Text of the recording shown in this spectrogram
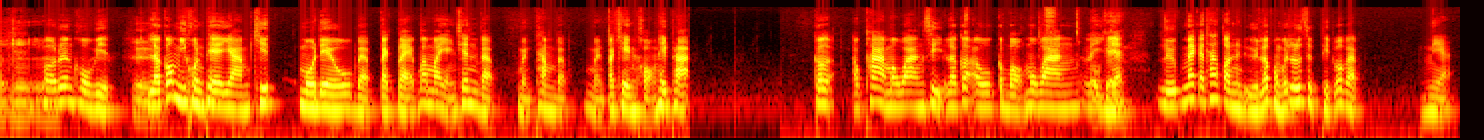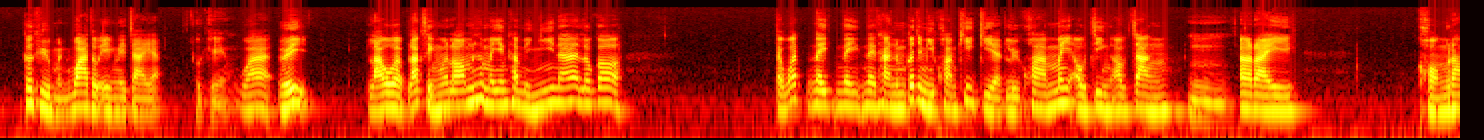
อเออเพราะเรื่องโควิดเออแล้วก็มีคนพยายามคิดโมเดลแบบแปลกๆมากมายอย่างเช่น แบบเหมือนทำแบบเหมือนประเคนของให้พระ ก็เอาผ้ามาวางสิ แล้วก็เอากระบอกมาวางอะไรอย่างเงี้ย หรือแม้กระทั่งตอนอื่นๆ แล้วผมก็จะรู้สึกผิดว่าแบบ เนี่ย ก็คือเหมือนว่าตัวเองในใจอะโอเค ว่า เอ้ย เราแบบรักสิ่งแวดล้อมทำไมยังทำอย่างนี้นะ แล้วก็ แต่ว่าในในในทางหนึงมันก็จะมีความขี้เกียจหรือความไม่เอาจริงเอาจัง อืม อะไรของเรา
